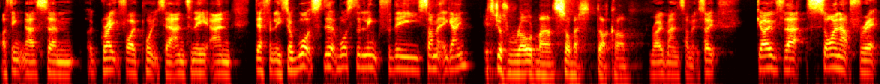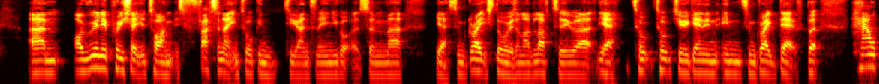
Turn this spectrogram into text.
I think that's um, a great five points there, Anthony, and definitely. So what's the what's the link for the summit again? It's just roadmansummit.com. Roadman Summit. So go over to that, sign up for it. Um, I really appreciate your time. It's fascinating talking to you, Anthony, and you got some. Uh, yeah, some great stories, and I'd love to, uh, yeah, talk talk to you again in, in some great depth. But how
